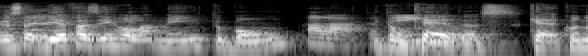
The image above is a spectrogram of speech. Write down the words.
eu sabia fazer enrolamento bom. Ah lá, tá então, vendo? quedas. Que- Quando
